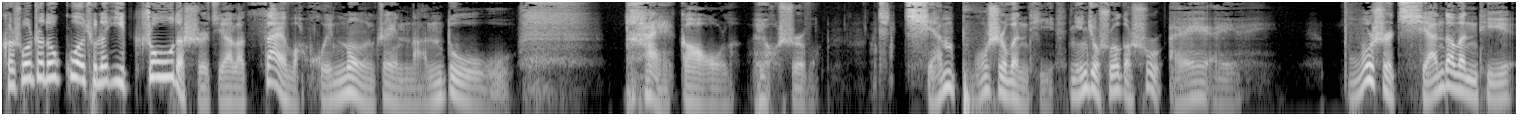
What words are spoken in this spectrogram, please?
可说这都过去了一周的时间了，再往回弄，这难度太高了。哎呦，师傅，这钱不是问题，您就说个数。哎哎，不是钱的问题，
